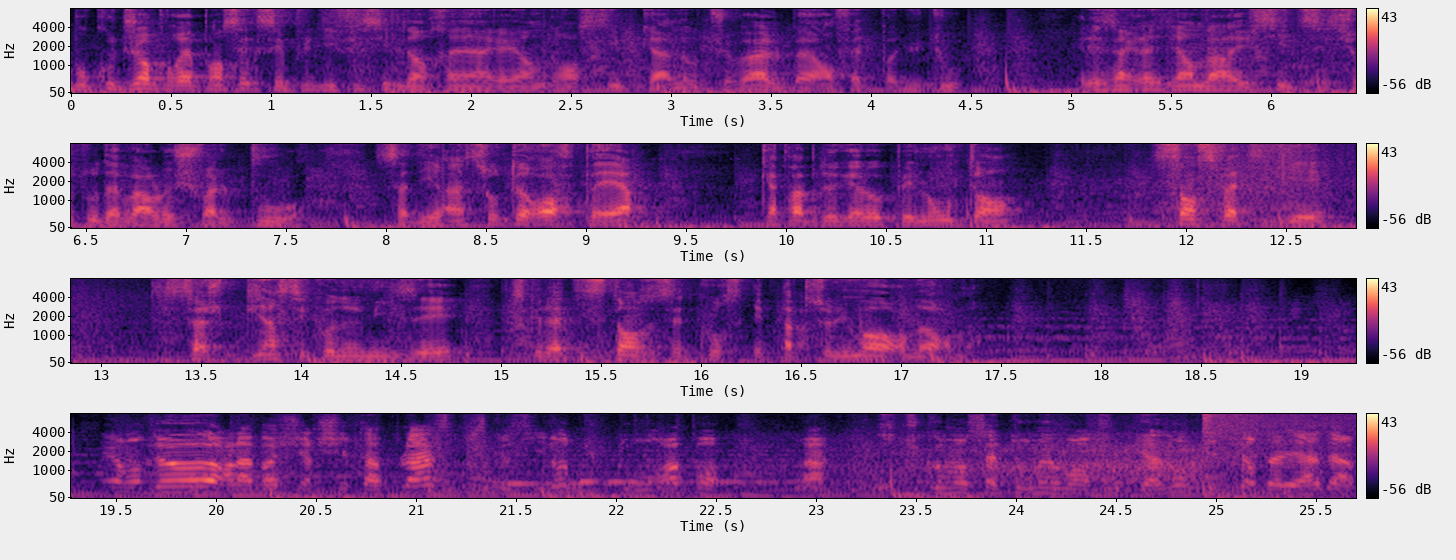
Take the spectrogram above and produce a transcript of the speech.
Beaucoup de gens pourraient penser que c'est plus difficile d'entraîner un gagnant de grand type qu'un autre cheval. Ben, en fait, pas du tout. Et les ingrédients de la réussite, c'est surtout d'avoir le cheval pour. C'est-à-dire un sauteur hors pair, capable de galoper longtemps, sans se fatiguer, qui sache bien s'économiser, parce que la distance de cette course est absolument hors norme. En dehors, là, va chercher ta place, parce que sinon, tu ne tourneras pas. hein. Si tu commences à tourner au morceau de gazon, tu es sûr d'aller à dame.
